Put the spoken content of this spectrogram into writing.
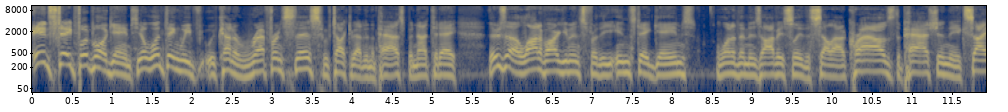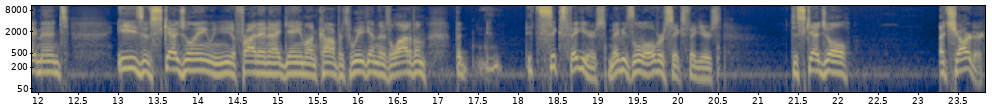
In-state football games. You know, one thing we've we've kind of referenced this. We've talked about it in the past, but not today. There's a lot of arguments for the in-state games. One of them is obviously the sellout crowds, the passion, the excitement, ease of scheduling. When you need a Friday night game on conference weekend, there's a lot of them, but it's six figures. Maybe it's a little over six figures to schedule a charter.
